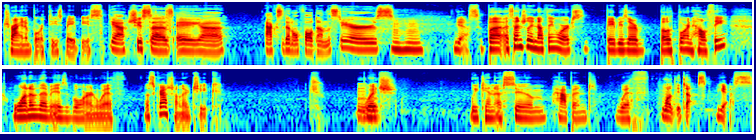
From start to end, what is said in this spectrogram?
try and abort these babies. Yeah, she says a uh, accidental fall down the stairs. Yes, but essentially nothing works. Babies are both born healthy. One of them is born with a scratch on their cheek, which we can assume happened with One of the attempts. yes.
